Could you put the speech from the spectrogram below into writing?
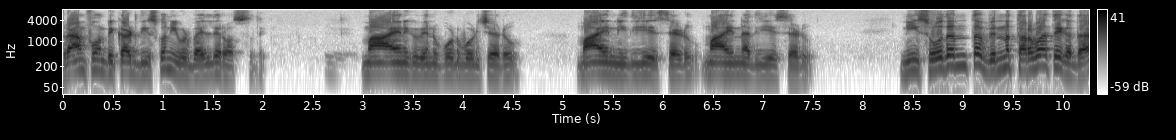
గ్రామ్ ఫోన్ రికార్డు తీసుకొని ఈవిడ బయలుదేరి వస్తుంది. మా ఆయనకి వెన్నుపోటు పొడిచాడు మా ఆయన్ని ఇది చేశాడు మా ఆయన్ని అది చేశాడు. నీ సోదంతా విన్న తర్వాతే కదా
